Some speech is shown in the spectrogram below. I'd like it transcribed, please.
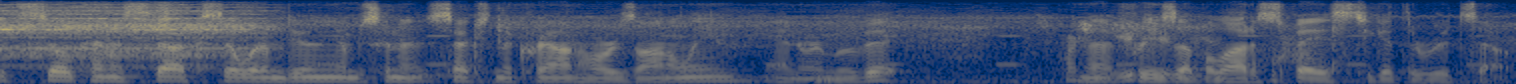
it's still kind of stuck. So what I'm doing, I'm just gonna section the crown horizontally and remove it, and that frees up a lot of space to get the roots out.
